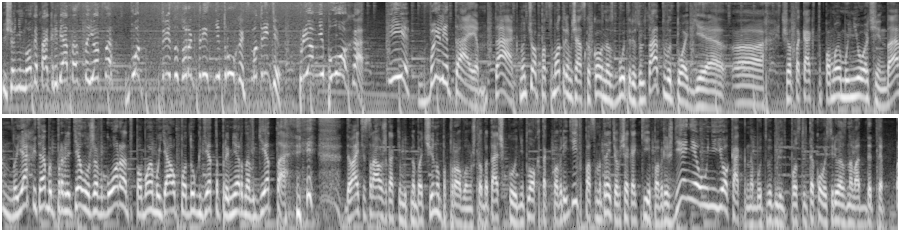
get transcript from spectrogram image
Еще немного. Так, ребята, остается. Вот, 343 не трухать. Смотрите, прям неплохо. И вылетаем. Так, ну что, посмотрим сейчас, какой у нас будет результат в итоге. Что-то как-то, по-моему, не очень, да? Но я хотя бы пролетел уже в город. По-моему, я упаду где-то примерно в гетто. Давайте сразу же как-нибудь на бочину попробуем, чтобы тачку неплохо так повредить. Посмотреть вообще, какие повреждения у нее, как она будет выглядеть после такого серьезного ДТП.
